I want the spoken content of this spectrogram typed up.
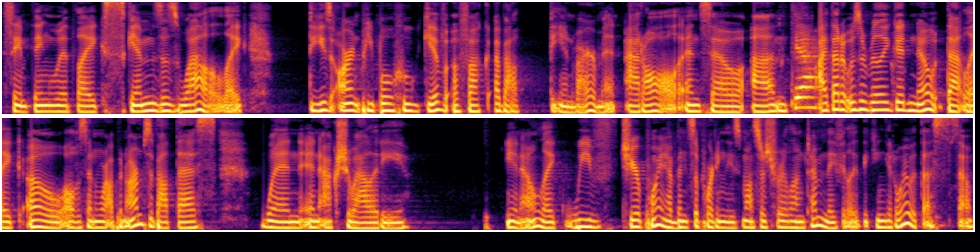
Same thing with like Skims as well. Like, these aren't people who give a fuck about the environment at all. And so, um, yeah. I thought it was a really good note that like, oh, all of a sudden we're up in arms about this when in actuality, you know, like we've, to your point, have been supporting these monsters for a long time and they feel like they can get away with this. So,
